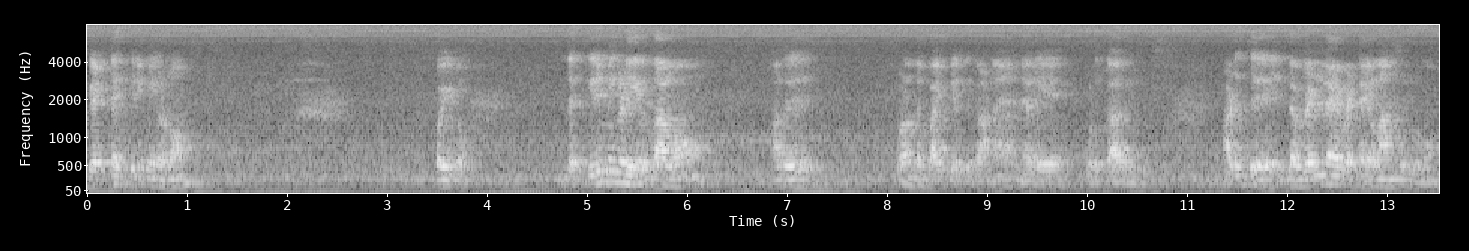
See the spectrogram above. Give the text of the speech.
கெட்ட கிருமிகளும் போயிடும். இந்த கிருமிகள் இருந்தாலும் அது குழந்தை பாய்க்கிறதுக்கான நிலையை கொடுக்காது. அடுத்து இந்த வெள்ளை வெட்டையெல்லாம் சொல்லுவோம்.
